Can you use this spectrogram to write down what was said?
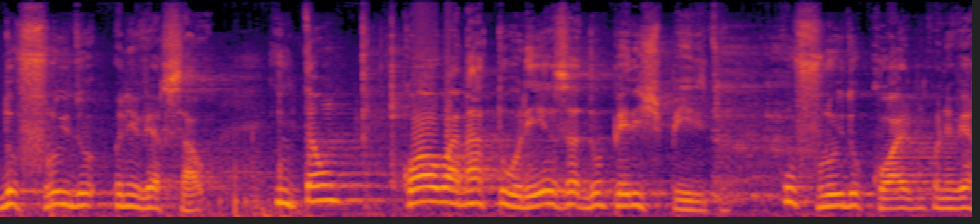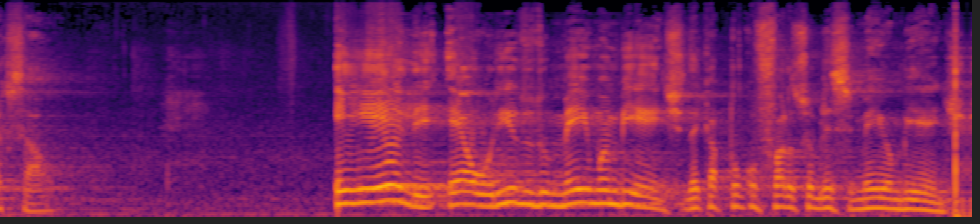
do fluido universal. Então, qual a natureza do perispírito? O fluido cósmico universal. Em ele é aurido do meio ambiente. Daqui a pouco eu falo sobre esse meio ambiente.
